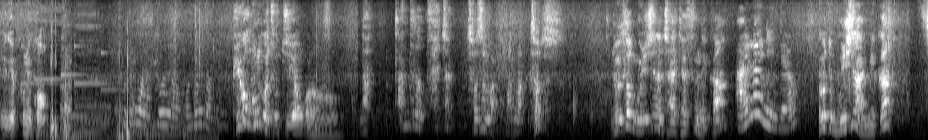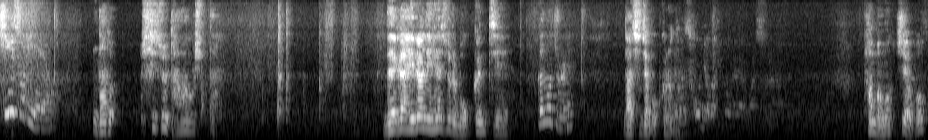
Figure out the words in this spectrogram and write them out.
이게 보니까 거랑 뭔 상관이야? 비가 오니까 젖지 이 양반아 나딴 데도 살짝 젖을 말- 말라 젖 눈썹 문신은 잘 됐습니까? 아이라인인데요? 그것도 문신 아닙니까? 시술이에요. 나도 시술 당하고 싶다 내가 이러니 해수를 못 끊지 끊어줄래? 나 진짜 못 끊어 너 밥 뭐 먹지 여보?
